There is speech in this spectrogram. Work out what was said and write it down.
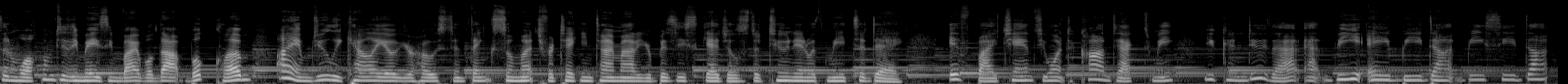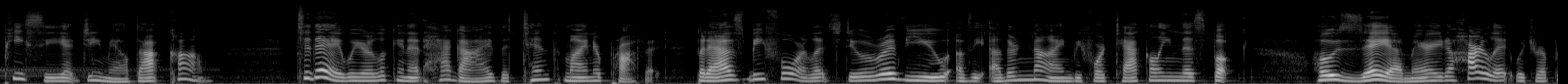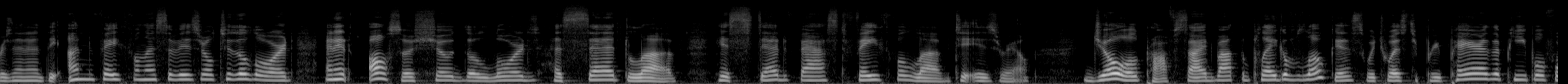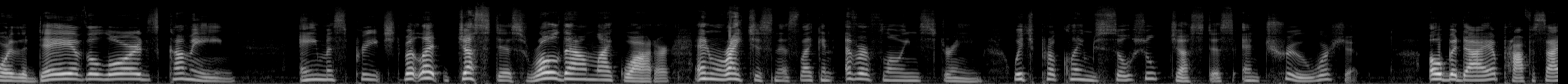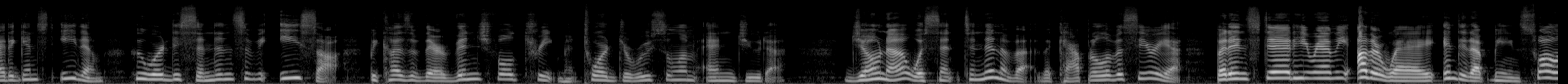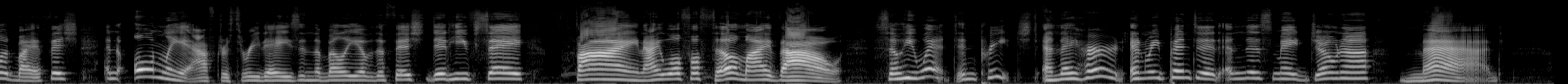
And welcome to the Amazing Bible Book Club. I am Julie Callio, your host, and thanks so much for taking time out of your busy schedules to tune in with me today. If by chance you want to contact me, you can do that at vab.bc.pc at gmail.com. Today we are looking at Haggai, the 10th minor prophet. But as before, let's do a review of the other nine before tackling this book. Hosea married a harlot, which represented the unfaithfulness of Israel to the Lord, and it also showed the Lord's Hesed love, his steadfast, faithful love to Israel. Joel prophesied about the plague of locusts, which was to prepare the people for the day of the Lord's coming. Amos preached, But let justice roll down like water, and righteousness like an ever flowing stream, which proclaimed social justice and true worship. Obadiah prophesied against Edom, who were descendants of Esau, because of their vengeful treatment toward Jerusalem and Judah. Jonah was sent to Nineveh, the capital of Assyria, but instead he ran the other way, ended up being swallowed by a fish, and only after three days in the belly of the fish did he say, Fine, I will fulfill my vow. So he went and preached, and they heard and repented, and this made Jonah mad.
